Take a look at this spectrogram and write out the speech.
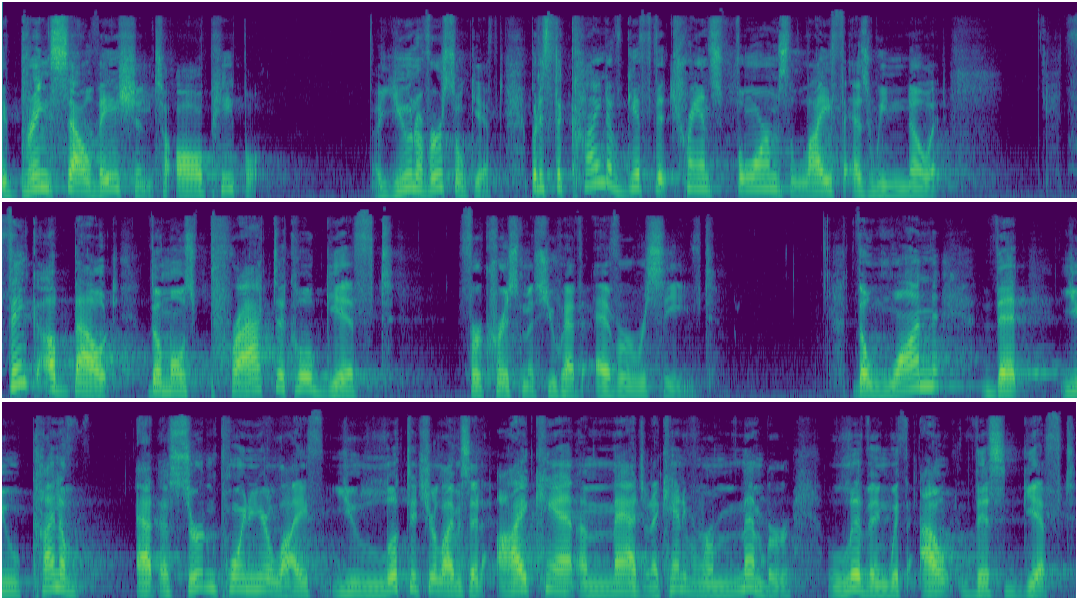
It brings salvation to all people, a universal gift. But it's the kind of gift that transforms life as we know it. Think about the most practical gift for Christmas you have ever received. The one that you kind of at a certain point in your life, you looked at your life and said, I can't imagine, I can't even remember living without this gift.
